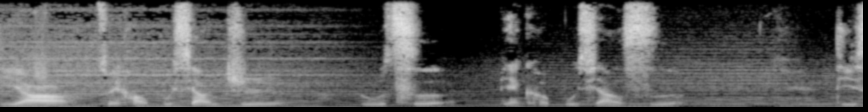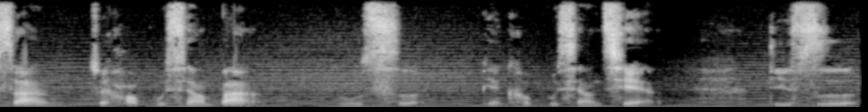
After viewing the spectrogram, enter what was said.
第二，最好不相知，如此便可不相思；第三，最好不相伴，如此便可不相欠；第四，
